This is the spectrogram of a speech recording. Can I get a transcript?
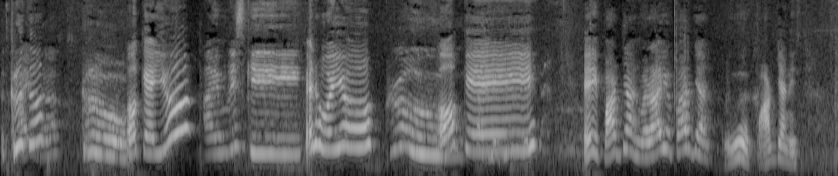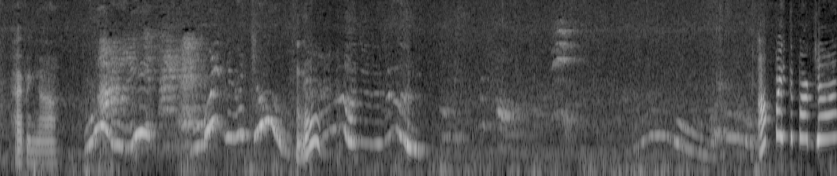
A crew too? I'm the crew. Okay, you? I'm Rizky. And who are you? Crew. Okay. Hey, Parjan, where are you, Parjan? Oh, Parjan is having a. What do? Oh, apa itu Parjan?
